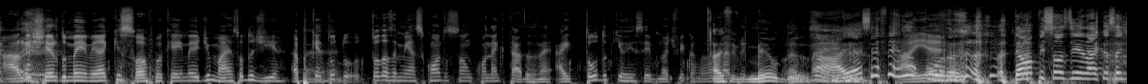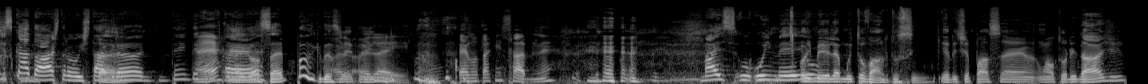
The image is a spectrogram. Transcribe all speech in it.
A lixeira do meu e-mail é que sofre, porque é e-mail demais, todo dia. É porque tudo, todas as minhas contas são conectadas, né? Aí tudo que eu recebo notificação Aí, vai meu Deus. Ah, aí você fez Aí é- loucura. Tem uma opçãozinha lá que você descadastra o Instagram. Tem, tem, É? O negócio é punk desse Olha, jeito aí. olha aí. Então, perguntar quem sabe, né? Mas o, o e-mail. O e-mail é muito válido, sim. Ele te passa é, uma autoridade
